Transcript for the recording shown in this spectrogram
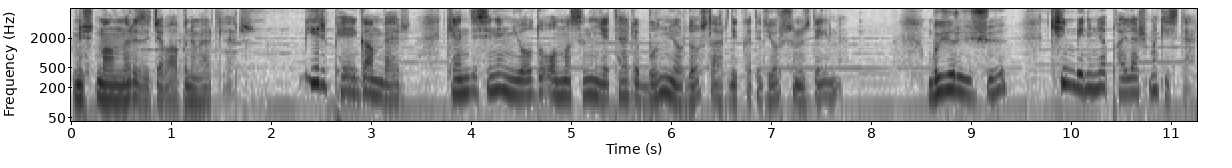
Müslümanlarız cevabını verdiler. Bir peygamber kendisinin yolda olmasını yeterli bulmuyor dostlar dikkat ediyorsunuz değil mi? Bu yürüyüşü kim benimle paylaşmak ister?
